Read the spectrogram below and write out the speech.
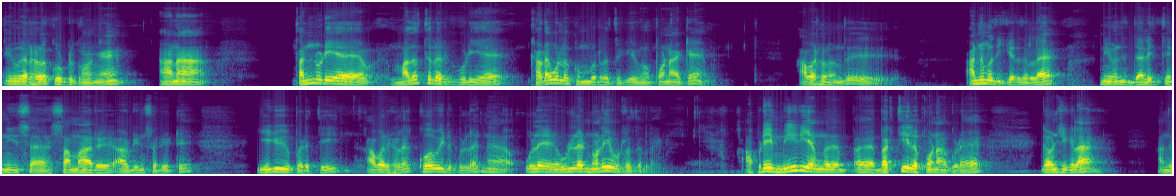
இவர்களை கூப்பிட்டுக்குவாங்க. ஆனால் தன்னுடைய மதத்தில் இருக்கக்கூடிய கடவுளை கும்பிட்றதுக்கு இவங்க போனாக்க அவர்கள் வந்து அனுமதிக்கிறதில்ல. நீ வந்து தலித்து நீ ச சமாரு அப்படின்னு சொல்லிட்டு இழிவுபடுத்தி அவர்களை கோவிலுக்குள்ளே நான் உள்ள உள்ளே நுழைய விடுறதில்ல. அப்படியே மீறி அவங்க பக்தியில் போனால் கூட கவனிச்சிங்களா அந்த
